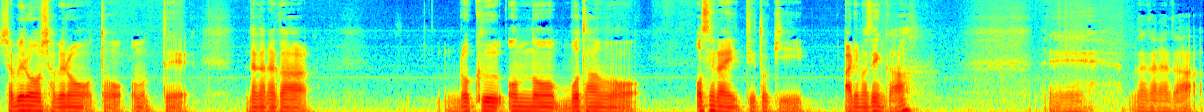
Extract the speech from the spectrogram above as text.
ー、喋ろう喋ろうと思って、なかなか、録音のボタンを押せないっていう時ありませんか？えー、なかなか、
